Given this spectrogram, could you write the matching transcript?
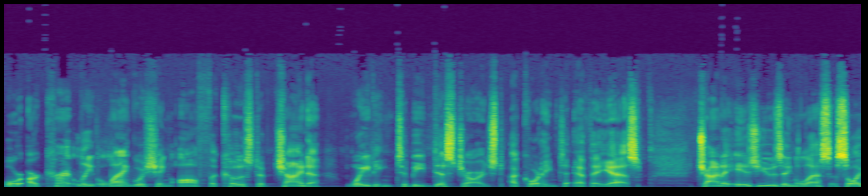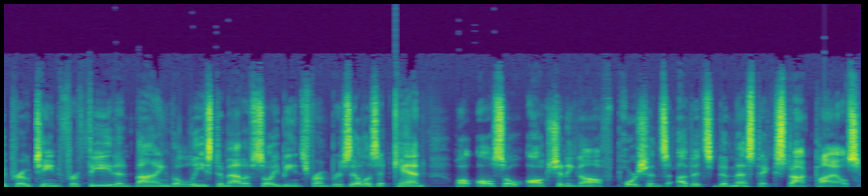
or are currently languishing off the coast of China, waiting to be discharged, according to FAS. China is using less soy protein for feed and buying the least amount of soybeans from Brazil as it can, while also auctioning off portions of its domestic stockpiles.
